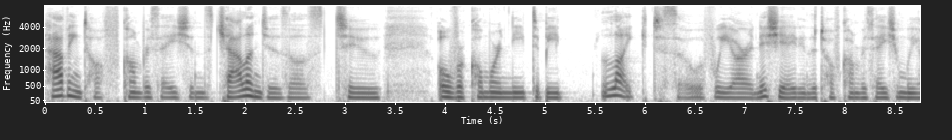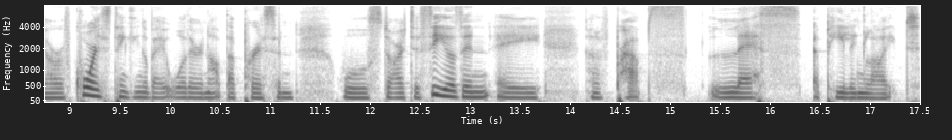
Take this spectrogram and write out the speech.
having tough conversations challenges us to overcome our need to be liked. So, if we are initiating the tough conversation, we are, of course, thinking about whether or not that person will start to see us in a kind of perhaps less appealing light.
